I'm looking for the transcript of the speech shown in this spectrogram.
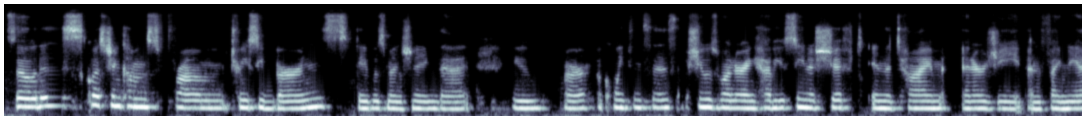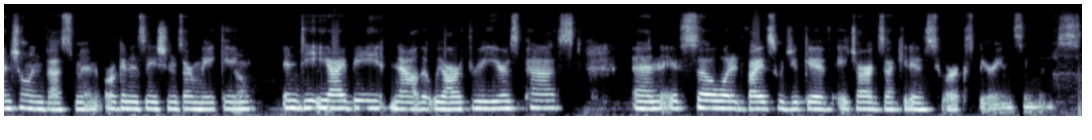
So this question comes from Tracy Burns. Dave was mentioning that you are acquaintances. She was wondering, have you seen a shift in the time, energy, and financial investment organizations are making in DEIB now that we are three years past? And if so, what advice would you give HR executives who are experiencing this?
